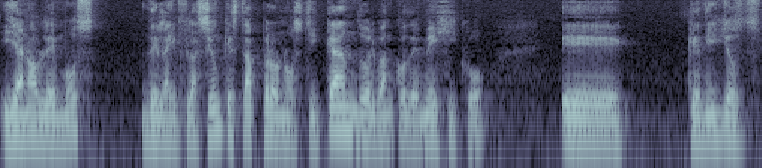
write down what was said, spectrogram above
Y ya no hablemos de la inflación que está pronosticando el Banco de México, eh, que ellos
